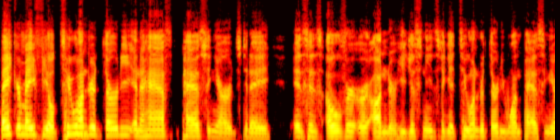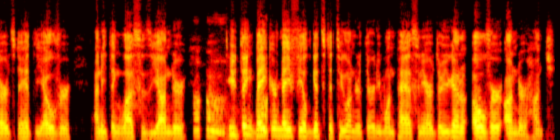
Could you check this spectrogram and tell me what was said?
Baker Mayfield 230 and a half passing yards today is his over or under. He just needs to get 231 passing yards to hit the over. Anything less is the under. Do you think Baker Mayfield gets to 231 passing yards? Or are you going to over under hunch?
